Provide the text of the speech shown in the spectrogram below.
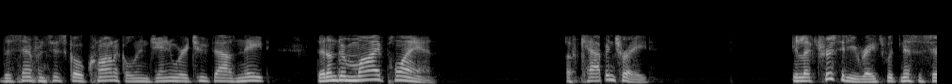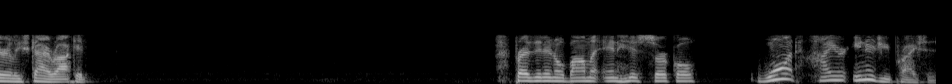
the San Francisco Chronicle in January 2008 that under my plan of cap and trade, electricity rates would necessarily skyrocket. President Obama and his circle want higher energy prices.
